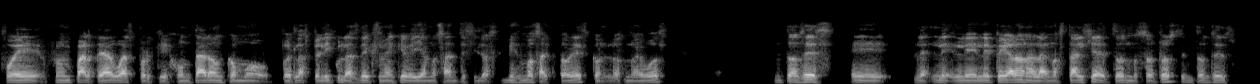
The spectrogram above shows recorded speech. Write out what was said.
fue, fue un parteaguas porque juntaron como pues las películas de X-Men que veíamos antes y los mismos actores con los nuevos. Entonces eh, le, le- pegaron a la nostalgia de todos nosotros. Entonces,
